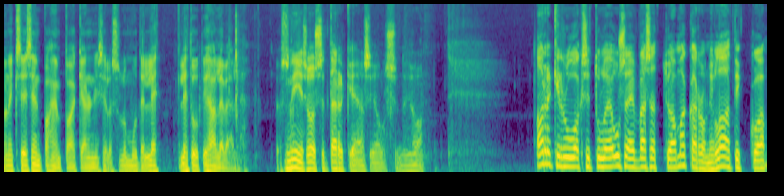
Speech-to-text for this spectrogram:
onneksi ei sen pahempaa käynyt, niin siellä olisi ollut muuten let, letut ihan levällä. Jossain. Niin, se olisi se tärkeä asia ollut sinne, joo. Arkiruuaksi tulee usein väsättyä makaronilaatikkoa.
